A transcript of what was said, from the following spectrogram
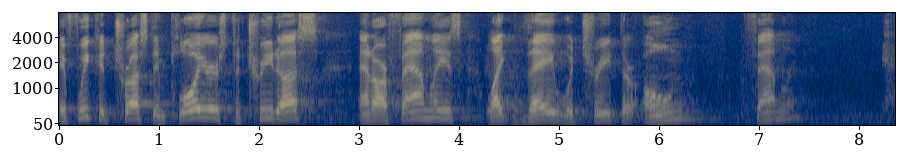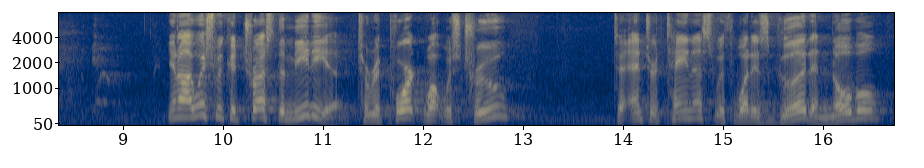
if we could trust employers to treat us and our families like they would treat their own family? You know, I wish we could trust the media to report what was true, to entertain us with what is good and noble,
